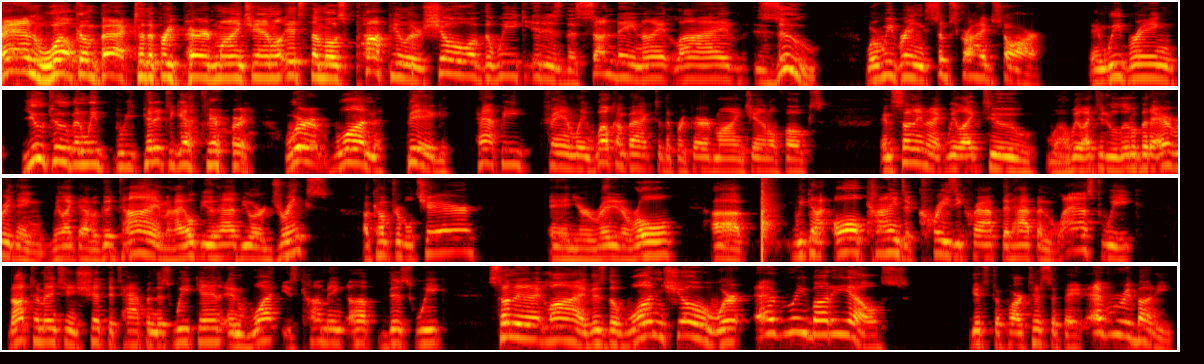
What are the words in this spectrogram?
And welcome back to the Prepared Mind channel. It's the most popular show of the week. It is the Sunday Night Live Zoo, where we bring Subscribe Star and we bring YouTube and we, we put it together. We're one big happy family. Welcome back to the Prepared Mind channel, folks. And Sunday night, we like to, well, we like to do a little bit of everything. We like to have a good time. I hope you have your drinks, a comfortable chair, and you're ready to roll. Uh, we got all kinds of crazy crap that happened last week, not to mention shit that's happened this weekend and what is coming up this week. Sunday Night Live is the one show where everybody else gets to participate. Everybody.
